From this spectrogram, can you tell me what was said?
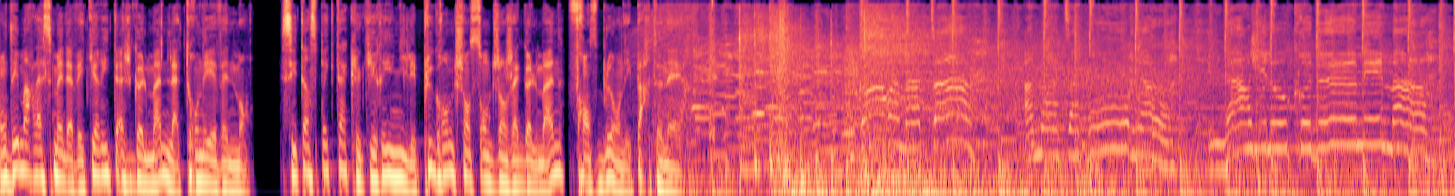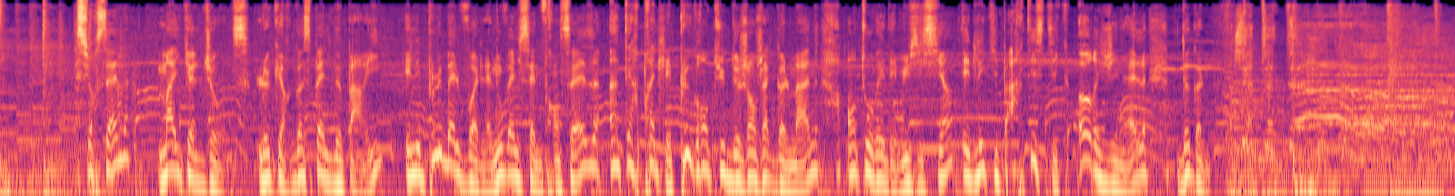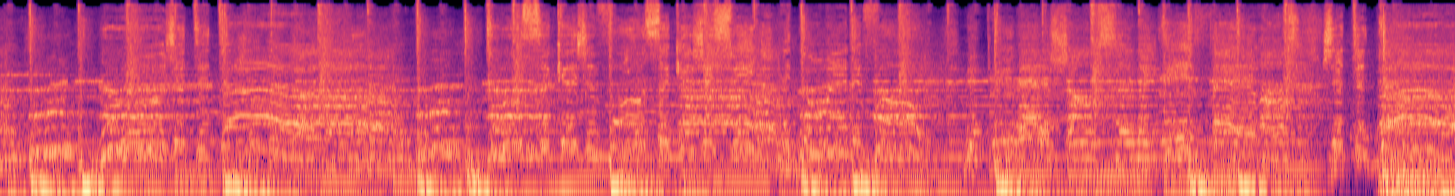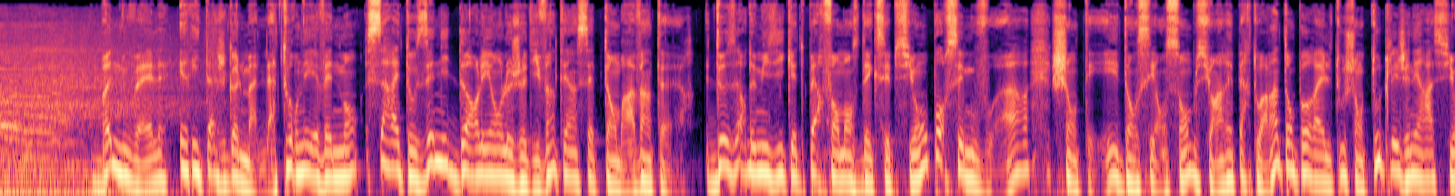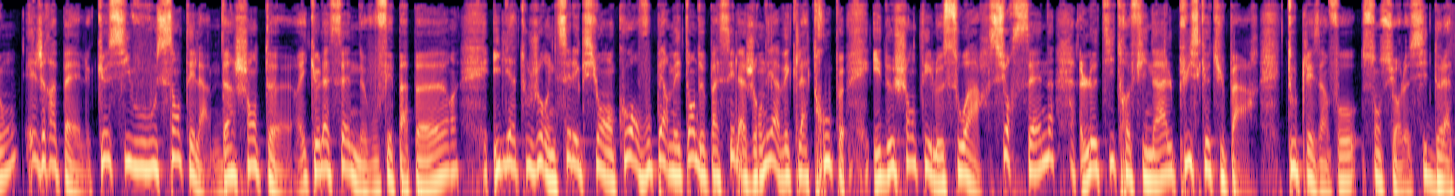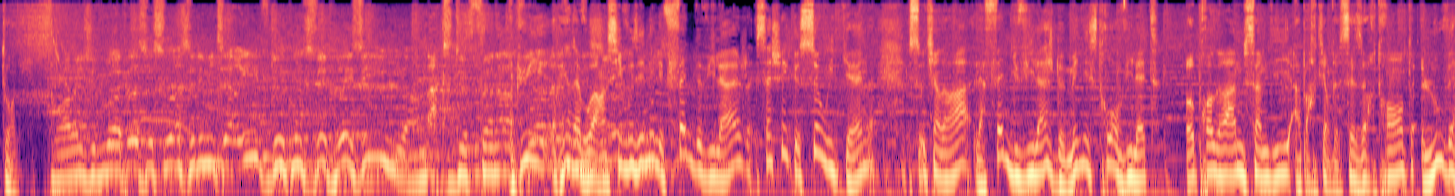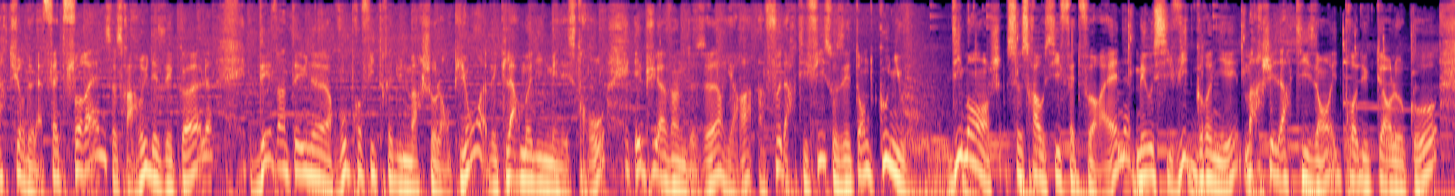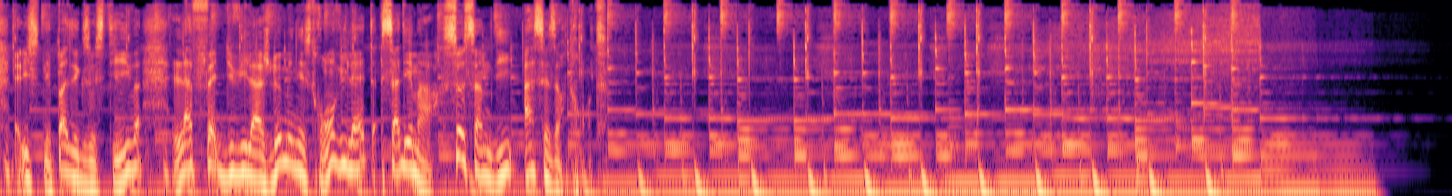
On démarre la semaine avec Héritage Goldman, la tournée événement. C'est un spectacle qui réunit les plus grandes chansons de Jean-Jacques Goldman. France Bleu en est partenaire. Encore un matin, un matin pour rien, une argile au creux de mes mains. Sur scène, Michael Jones, le chœur gospel de Paris et les plus belles voix de la nouvelle scène française interprètent les plus grands tubes de Jean-Jacques Goldman, entourés des musiciens et de l'équipe artistique originelle de Goldman. Je te donne, chances, mes Bonne nouvelle, Héritage Goldman, la tournée événement, s'arrête au Zénith d'Orléans le jeudi 21 septembre à 20h. Deux heures de musique et de performances d'exception pour s'émouvoir, chanter et danser ensemble sur un répertoire intemporel touchant toutes les générations. Et je rappelle que si vous vous sentez l'âme d'un chanteur et que la scène ne vous fait pas peur, il y a toujours une sélection en cours vous permettant de passer la journée avec la troupe et de chanter le soir sur scène le titre final Puisque tu pars. Toutes les infos sont sur le site de la tournée. C'est limite arrive, donc on se fait plaisir. Un max de fun à Et puis, rien à voir, hein, si vous aimez les fêtes de village, sachez que ce week-end se tiendra la fête du village de Ménestro en Villette. Au programme samedi à partir de 16h30, l'ouverture de la fête foraine, ce sera rue des Écoles. Dès 21h, vous profiterez d'une marche au lampion avec l'harmonie de Ménestro. Et puis à 22h, il y aura un feu d'artifice aux étangs de Cougnou. Dimanche, ce sera aussi fête foraine, mais aussi vide-grenier, marché d'artisans et de producteurs locaux. La liste n'est pas exhaustive. La fête du village de Ménestro en Villette, ça démarre ce samedi à 16h30.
